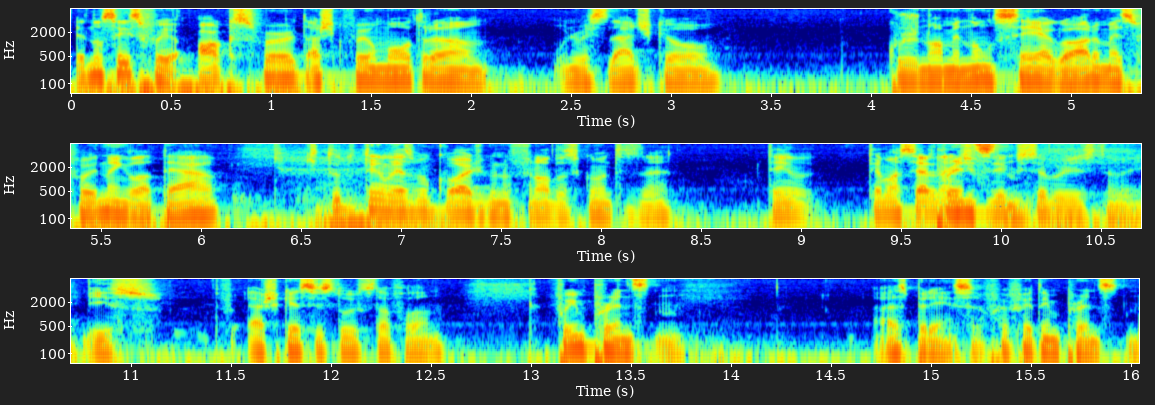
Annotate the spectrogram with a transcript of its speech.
eu não sei se foi Oxford, acho que foi uma outra universidade que eu cujo nome eu não sei agora, mas foi na Inglaterra. Que tudo tem o mesmo código no final das contas, né? Tem, tem uma série Princeton. Netflix sobre isso também. Isso. Acho que é esse estudo que você está falando. Foi em Princeton. A experiência foi feita em Princeton.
